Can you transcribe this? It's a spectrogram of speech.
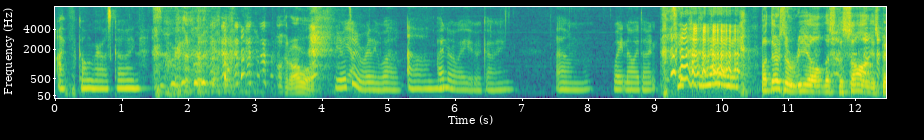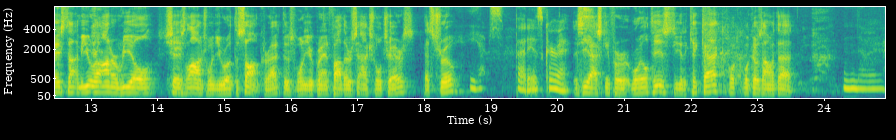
I've forgotten where I was going. Welcome to our world. You're Yeah. doing really well. Um, I know where you were going. Um, wait, no, I don't. Take it away. But there's a real. This, the song is based on. I mean, you were on a real chaise lounge when you wrote the song, correct? There's one of your grandfather's actual chairs. That's true. yes. that is correct. Is he asking for royalties? Do you get a kickback? What, what goes on with that? No.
